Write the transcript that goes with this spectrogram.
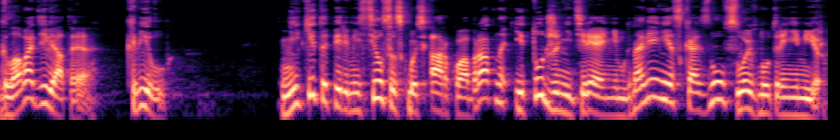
Глава 9. Квилл. Никита переместился сквозь арку обратно и тут же, не теряя ни мгновения, скользнул в свой внутренний мир.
